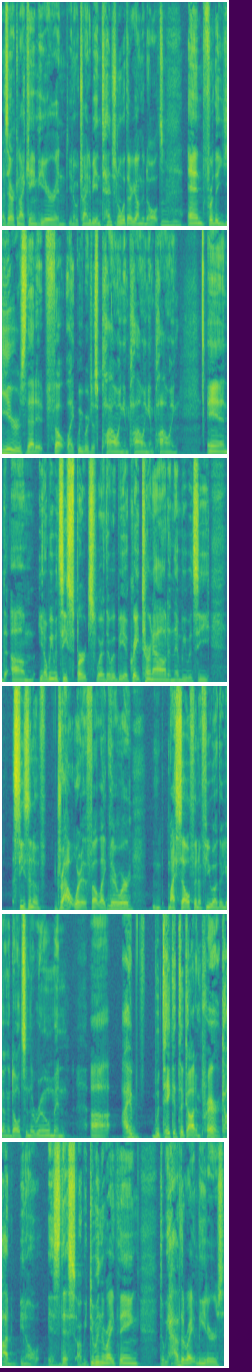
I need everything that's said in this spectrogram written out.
as Eric and I came here, and you know, trying to be intentional with our young adults. And for the years that it felt like we were just plowing and plowing and plowing, and um, you know, we would see spurts where there would be a great turnout, and then we would see a season of drought where it felt like there were m- myself and a few other young adults in the room, and uh, I would take it to God in prayer. God, you know, is this? Are we doing the right thing? Do we have the right leaders?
